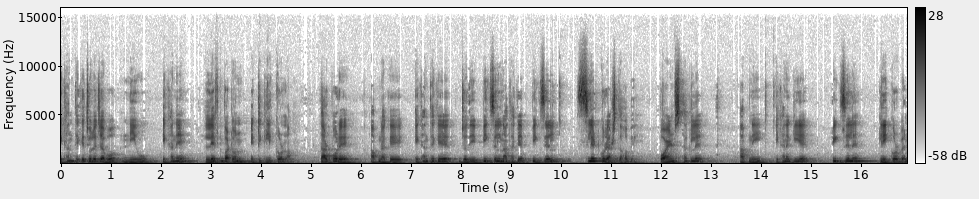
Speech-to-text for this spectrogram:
এখান থেকে চলে যাব নিউ এখানে লেফট বাটন একটি ক্লিক করলাম। তারপরে আপনাকে এখান থেকে যদি পিক্সেল না থাকে পিক্সেল সিলেক্ট করে আসতে হবে। পয়েন্টস থাকলে আপনি এখানে গিয়ে পিক্সেলে ক্লিক করবেন।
